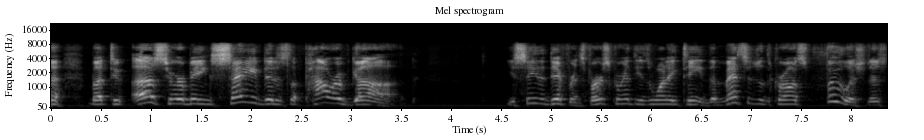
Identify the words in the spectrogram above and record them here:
but to us who are being saved, it is the power of God. You see the difference. 1 Corinthians 1.18, the message of the cross, foolishness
